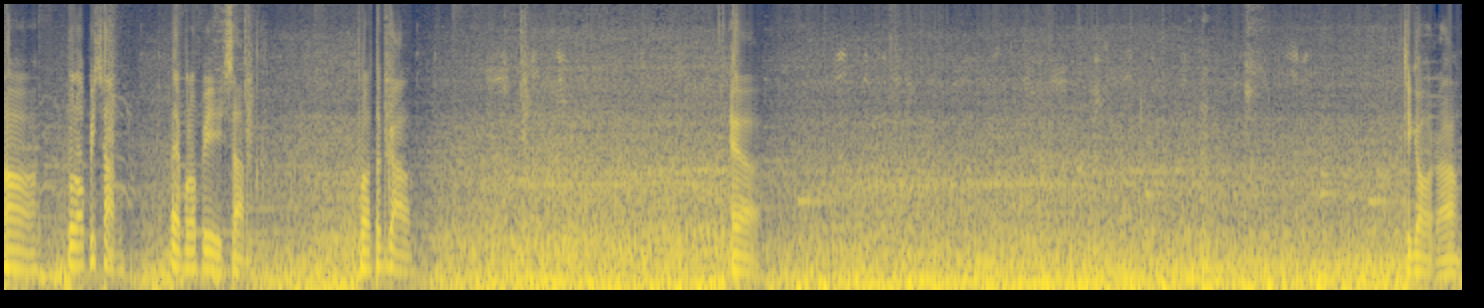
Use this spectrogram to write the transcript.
Ah, Pulau Pisang. Eh Pulau Pisang. Pulau Tegal Ya Tiga orang.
